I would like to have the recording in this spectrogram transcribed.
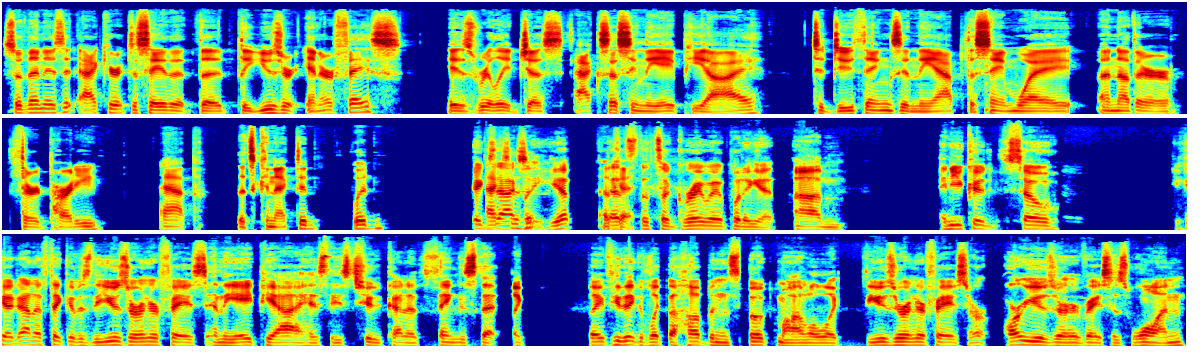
So then, is it accurate to say that the the user interface is really just accessing the API to do things in the app the same way another third party app that's connected would? Exactly. Yep. Okay. That's that's a great way of putting it. Um, and you could so you could kind of think of as the user interface and the API as these two kind of things that like like if you think of like the hub and spoke model, like the user interface or our user interface is one,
